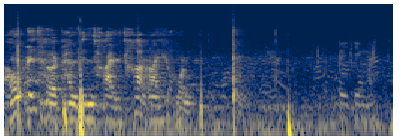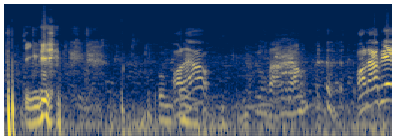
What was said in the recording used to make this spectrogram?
เอาไปเถิดแผ่นดินไทยถ้าไร้คนตีจริงไหมจริงดิพอแล้วลุงฟังครับพอแล้วพี่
